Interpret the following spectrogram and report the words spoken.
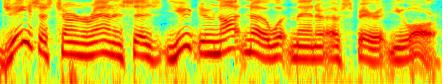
Jesus turned around and says, You do not know what manner of spirit you are.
